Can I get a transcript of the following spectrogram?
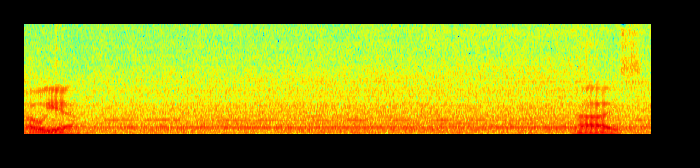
Oh yeah. Nice.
